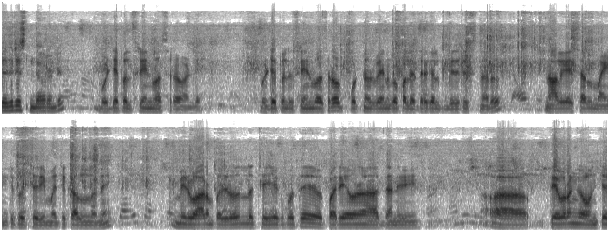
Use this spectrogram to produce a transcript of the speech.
బెదిరిస్తుంది ఎవరండి? బొడ్డేపల్లి శ్రీనివాసరావు అండి. బొడ్డేపల్లి శ్రీనివాసరావు పుట్టినూరు వేణుగోపాల్ ఇద్దరు కలిపి బెదిరిస్తున్నారు. నాలుగైదు సార్లు మా ఇంటికి వచ్చారు ఈ మధ్యకాలంలోనే మీరు వారం పది రోజుల్లో చేయకపోతే పర్యావరణ దాన్ని తీవ్రంగా ఉంచే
